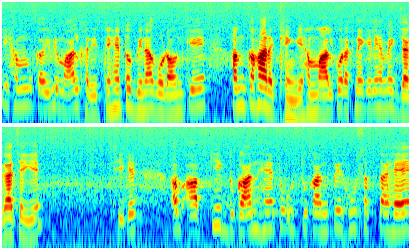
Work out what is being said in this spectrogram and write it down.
कि हम कभी भी माल ख़रीदते हैं तो बिना गोडाउन के हम कहाँ रखेंगे? हम माल को रखने के लिए हमें एक जगह चाहिए, ठीक है? अब आपकी एक दुकान है तो उस दुकान पे हो सकता है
